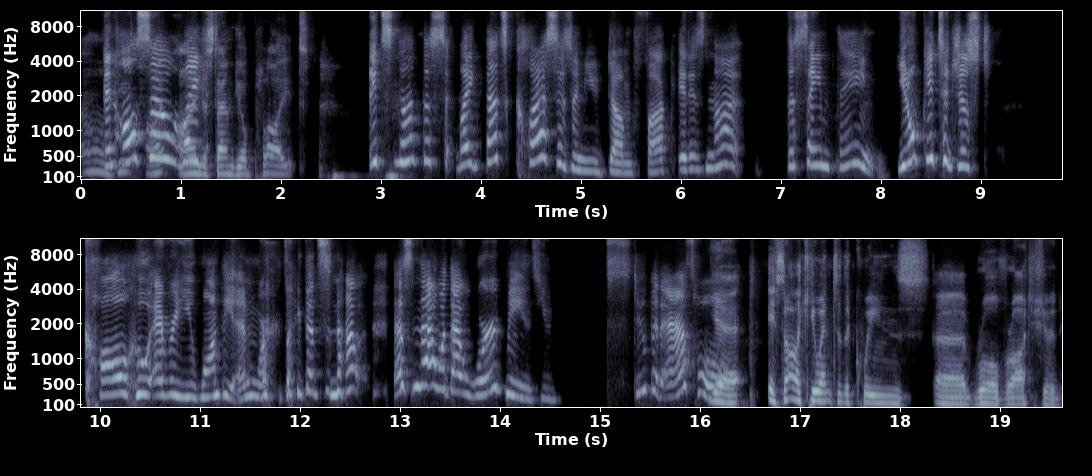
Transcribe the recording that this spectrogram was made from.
Oh, And you- also, I, I understand your plight. It's not the like that's classism, you dumb fuck. It is not the same thing. You don't get to just call whoever you want the N word. Like that's not that's not what that word means. You stupid asshole. Yeah, it's not like he went to the Queen's uh, Royal Variety Show. and,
